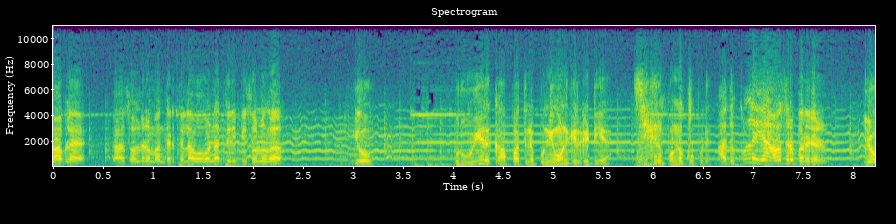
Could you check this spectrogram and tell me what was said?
மாப்ள நான் சொல்ற மந்திரத்தெல்லாம் ஒவ்வொன்னா திருப்பி சொல்லுங்க. யோ ஒரு உயிரை காப்பாத்தின புண்ணியம் உனக்கு இருக்கட்டியா? சீக்கிரம் பொண்ணை கூப்பிடு. அதுக்குள்ள ஏன் அவசரப்படுறீர்கள்? யோ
